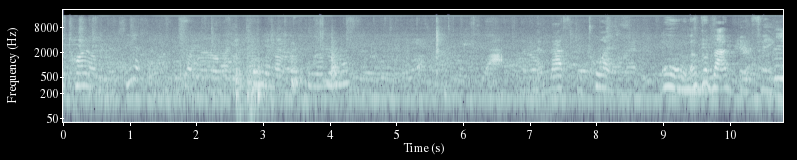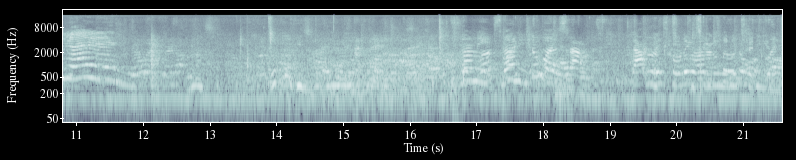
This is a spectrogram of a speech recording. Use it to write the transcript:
no toilet over there. See it? Yeah. And that's the toilet. Ooh, look at that big thing. Look at these Mommy, mommy, the one that, that was holding on to the little teddy.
